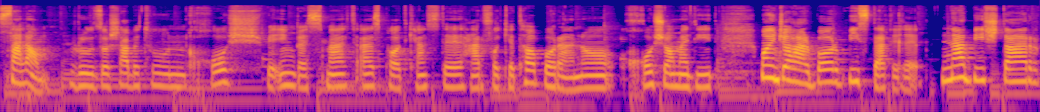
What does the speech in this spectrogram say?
سلام. روز و شبتون خوش به این قسمت از پادکست حرف و کتاب با رنا. خوش آمدید. ما اینجا هر بار 20 دقیقه. نه بیشتر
